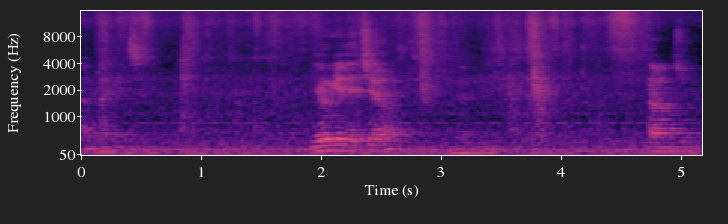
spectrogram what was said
안 사겠지. 이해됐죠? 다음 주.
